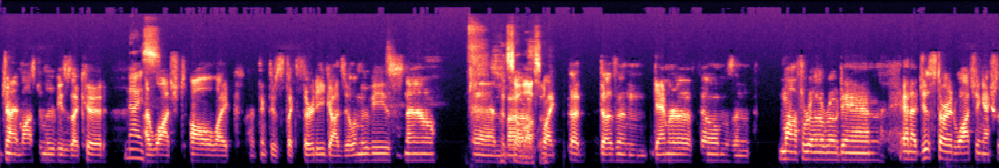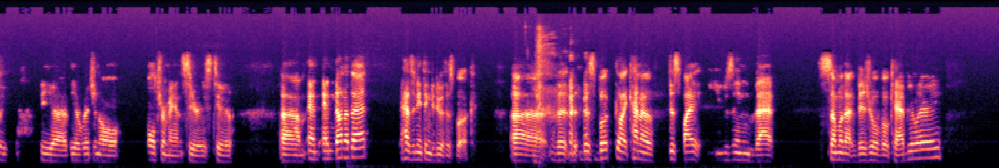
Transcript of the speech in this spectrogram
giant monster movies as I could. Nice. I watched all like I think there's like 30 Godzilla movies now, and That's so uh, awesome. like a dozen Gamera films and Mothra, Rodan, and I just started watching actually the uh, the original Ultraman series too, um, and and none of that has anything to do with this book. Uh, the, the this book like kind of despite using that some of that visual vocabulary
